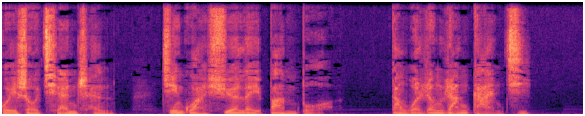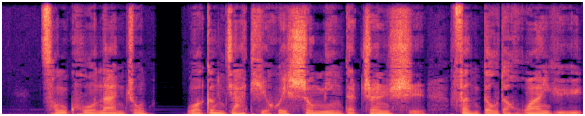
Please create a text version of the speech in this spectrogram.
回首前尘，尽管血泪斑驳，但我仍然感激。从苦难中，我更加体会生命的真实、奋斗的欢愉，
